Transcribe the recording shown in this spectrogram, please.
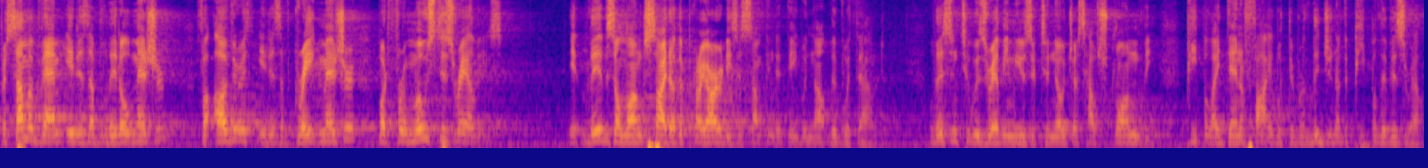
for some of them, it is of little measure. For others, it is of great measure. But for most Israelis, it lives alongside other priorities as something that they would not live without. Listen to Israeli music to know just how strongly people identify with the religion of the people of Israel.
